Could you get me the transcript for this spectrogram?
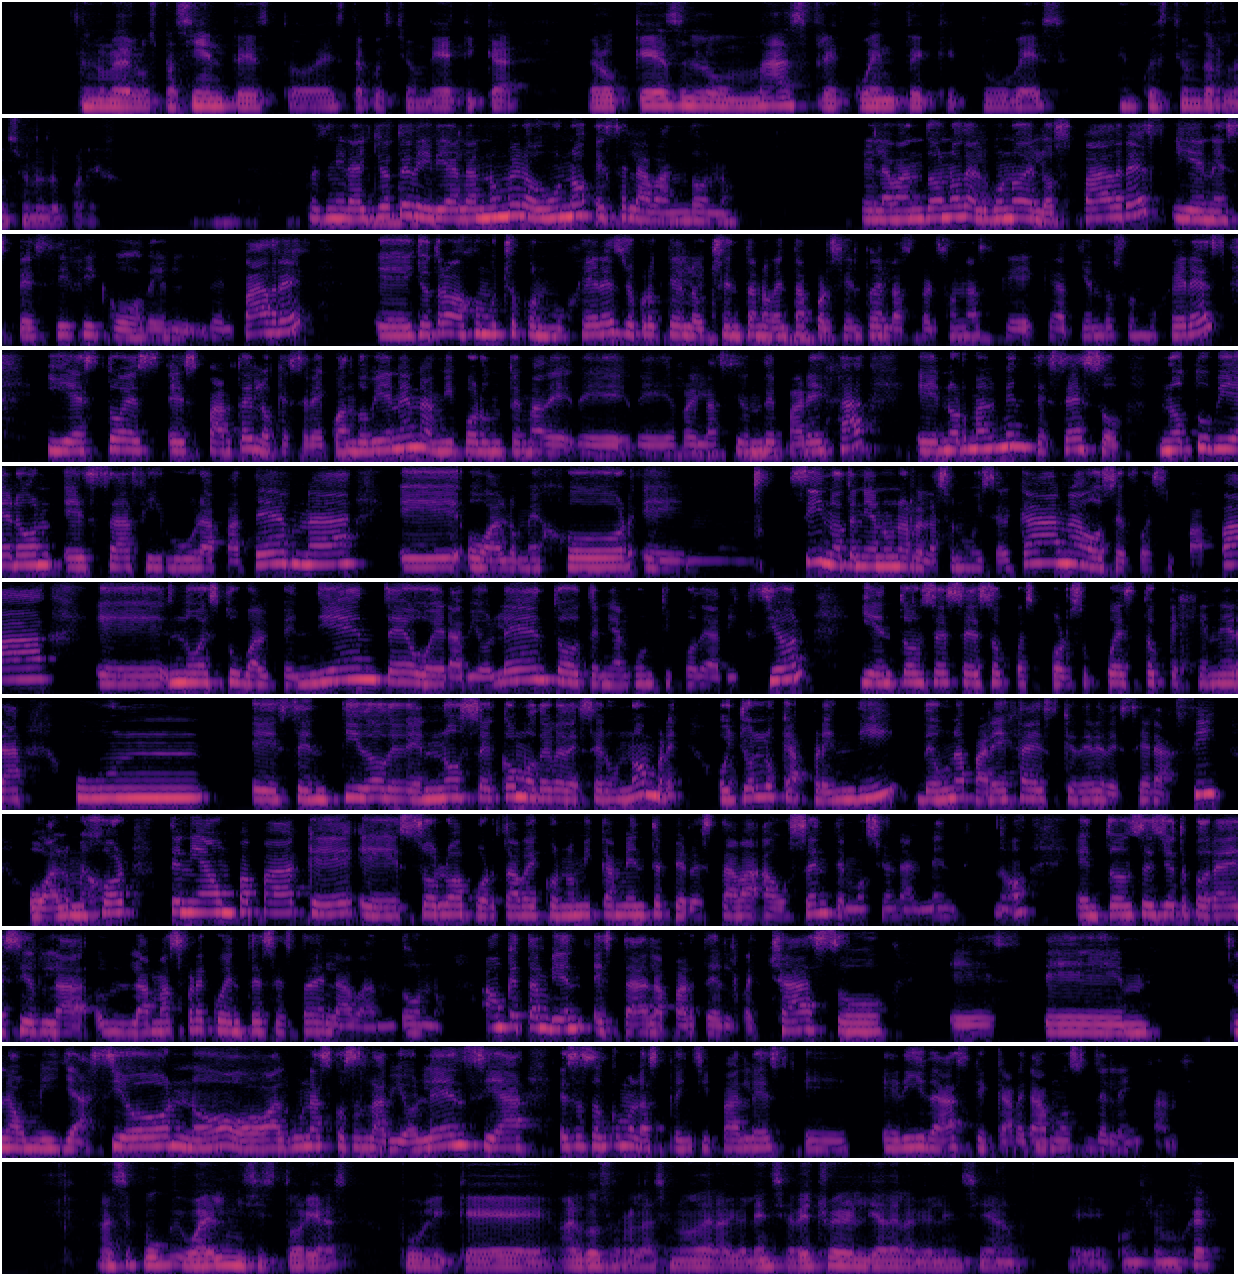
el número de los pacientes, toda esta cuestión de ética, pero ¿qué es lo más frecuente que tú ves en cuestión de relaciones de pareja? Pues mira, yo te diría, la número uno es el abandono. El abandono de alguno de los padres y en específico del, padre. Eh, yo trabajo mucho con mujeres, yo creo que el 80-90% de las personas que, atiendo son mujeres y esto es, parte de lo que se ve. Cuando vienen a mí por un tema de, relación de pareja, eh, normalmente es eso, no tuvieron esa figura paterna eh, o a lo mejor em, sí, no tenían una relación muy cercana o se fue su papá, eh, no estuvo al pendiente o era violento o tenía algún tipo de adicción y entonces eso pues por supuesto que genera un, eh, sentido de no sé cómo debe de ser un hombre, o yo lo que aprendí de una pareja es que debe de ser así, o a lo mejor tenía un papá que eh, solo aportaba económicamente, pero estaba ausente emocionalmente, ¿no? Entonces yo te podría decir, la, la más frecuente es esta del abandono, aunque también está la parte del rechazo, este, la humillación, ¿no? O algunas cosas, la violencia, esas son como las principales eh, heridas que cargamos de la infancia. Hace poco, igual en mis historias, publiqué algo relacionado de la violencia. De hecho, era el día de la violencia eh, contra la mujer.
